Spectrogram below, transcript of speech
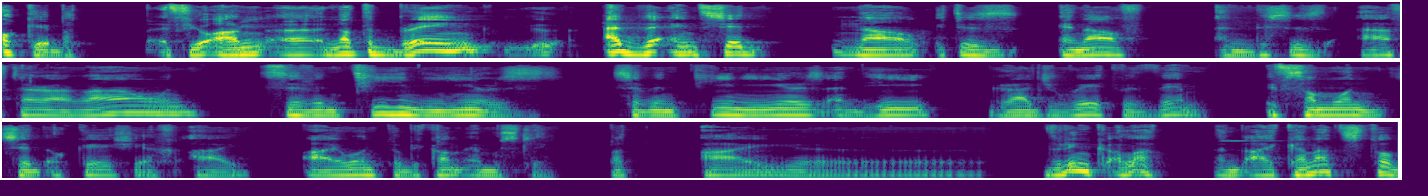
Okay, but if you are uh, not praying, at the end said, now it is enough. And this is after around 17 years. 17 years and he graduate with them. If someone said, okay, Sheikh, I, I want to become a Muslim, but I uh, drink a lot and I cannot stop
